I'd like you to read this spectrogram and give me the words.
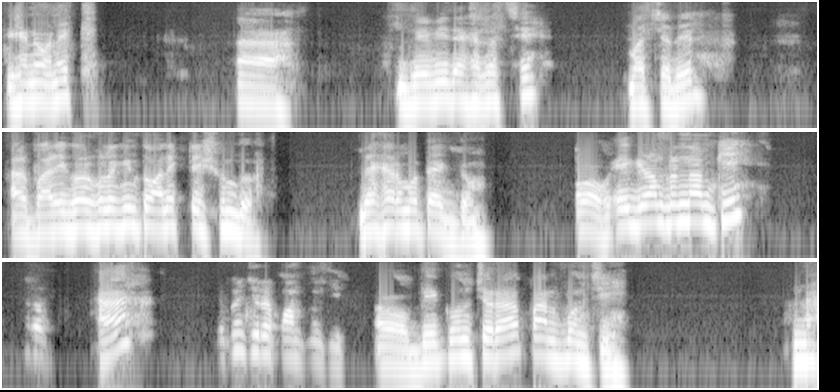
এখানে অনেক বেবি দেখা যাচ্ছে বাচ্চাদের। আর বাড়ি ঘরগুলো কিন্তু অনেকটাই সুন্দর, দেখার মতো একদম। ও এই গ্রামটার নাম কি? হ্যাঁ? ও বেগুনচোরা পানপঞ্চি না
